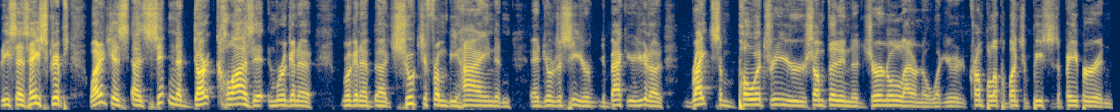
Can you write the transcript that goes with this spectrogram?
But he says, "Hey, Scrypts, why don't you uh, sit in a dark closet and we're gonna we're gonna uh, shoot you from behind and and you'll just see your, your back. You're gonna write some poetry or something in the journal. I don't know what. You're gonna crumple up a bunch of pieces of paper and."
